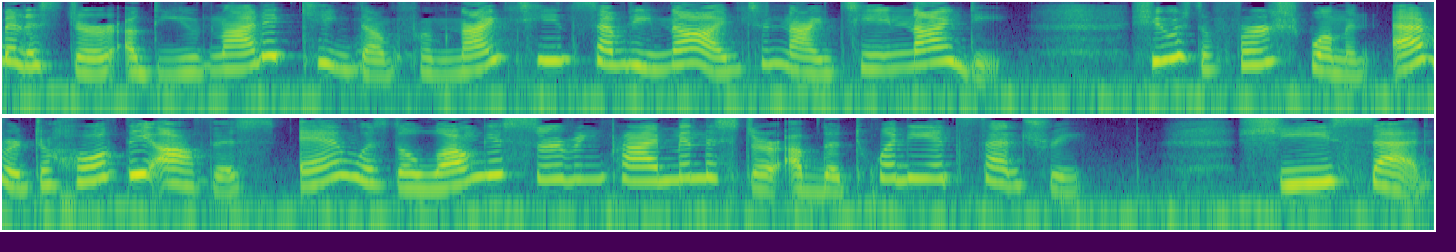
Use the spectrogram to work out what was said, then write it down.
Minister of the United Kingdom from 1979 to 1990. She was the first woman ever to hold the office and was the longest serving Prime Minister of the 20th century. She said,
